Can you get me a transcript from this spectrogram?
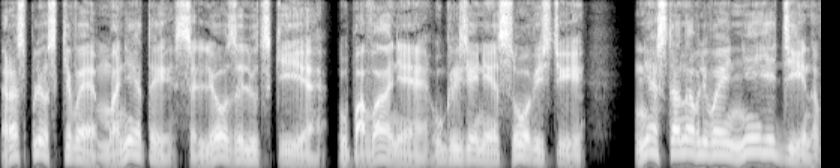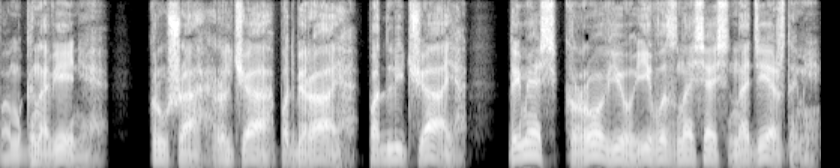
расплескивая монеты, слезы людские, упования, угрызения совести, не останавливая ни единого мгновения, круша, рыча, подбирая, подлечая, дымясь кровью и возносясь надеждами.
